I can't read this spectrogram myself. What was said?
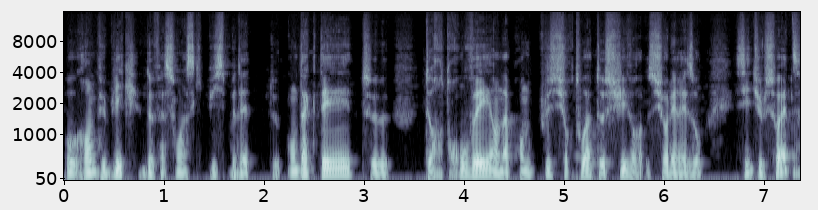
au grand public, de façon à ce qu'ils puissent peut-être te contacter, te, retrouver, en apprendre plus sur toi, te suivre sur les réseaux, si tu le souhaites.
